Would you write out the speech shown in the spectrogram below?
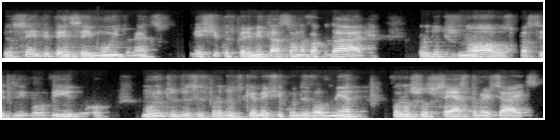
Eu sempre pensei muito, né? Mexi com experimentação na faculdade, produtos novos para ser desenvolvido. Muitos desses produtos que eu mexi com desenvolvimento foram sucessos comerciais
